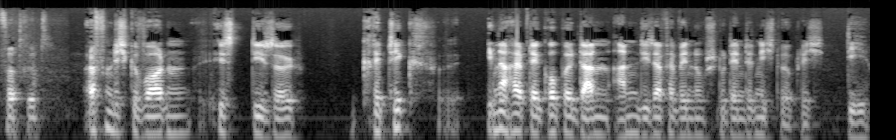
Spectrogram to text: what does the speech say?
vertritt. Öffentlich geworden ist diese Kritik innerhalb der Gruppe dann an dieser Verbindungsstudentin nicht wirklich. Die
